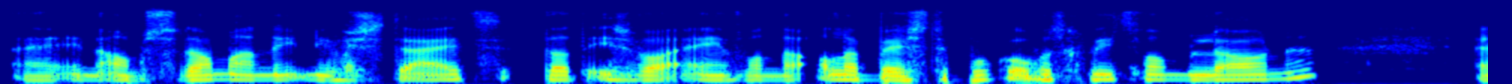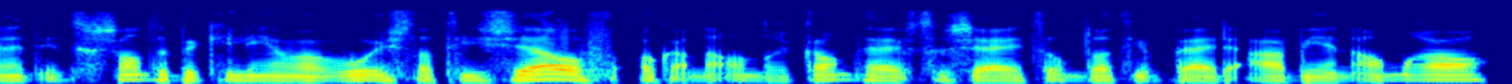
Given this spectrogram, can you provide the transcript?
in Amsterdam aan de universiteit. Dat is wel een van de allerbeste boeken op het gebied van belonen. En het interessante bij Kilian Wawou is dat hij zelf ook aan de andere kant heeft gezeten, omdat hij bij de ABN AMRO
